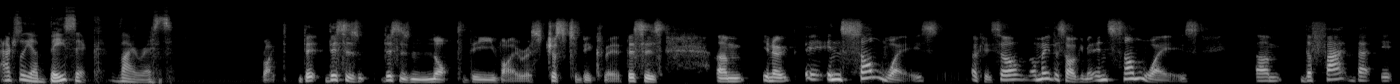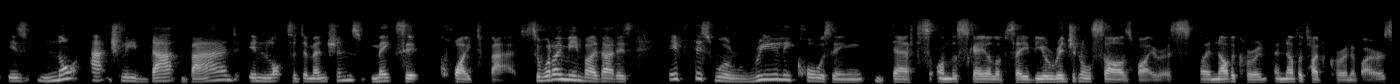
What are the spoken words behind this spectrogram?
actually a basic virus. Right. This is this is not the virus. Just to be clear, this is, um, you know, in some ways. Okay, so I'll make this argument. In some ways, um, the fact that it is not actually that bad in lots of dimensions makes it quite bad. So, what I mean by that is if this were really causing deaths on the scale of, say, the original SARS virus, another, current, another type of coronavirus,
